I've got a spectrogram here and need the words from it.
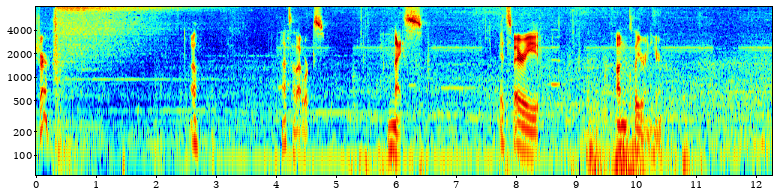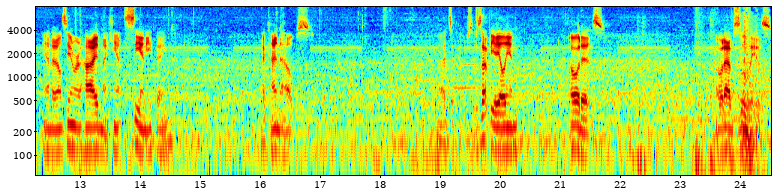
Sure. Oh. That's how that works. Nice. It's very unclear in here. And I don't see anywhere to hide, and I can't see anything. That kind of helps. I'd helps. Is that the alien? Oh, it is. Oh, it absolutely is.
